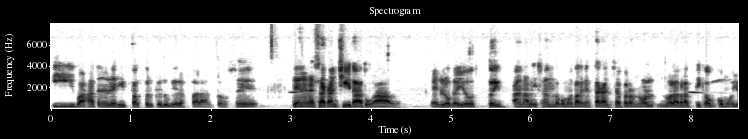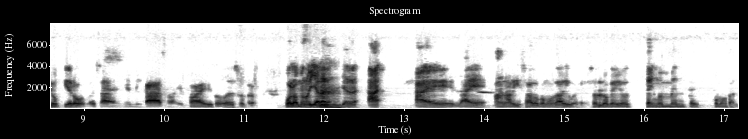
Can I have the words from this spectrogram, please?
y vas a tener el hit factor que tú quieres para entonces tener esa canchita a tu lado. Es lo que yo estoy analizando como tal en esta cancha, pero no, no la he practicado como yo quiero, En mi casa, y todo eso, pero por lo menos ya, la, la he analizado como tal y pues, eso es lo que yo tengo en mente como tal.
